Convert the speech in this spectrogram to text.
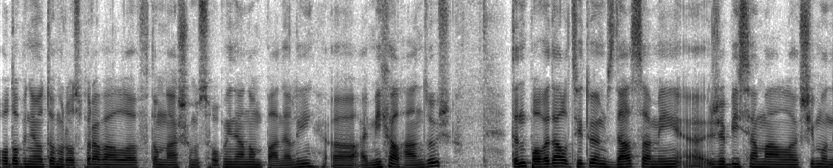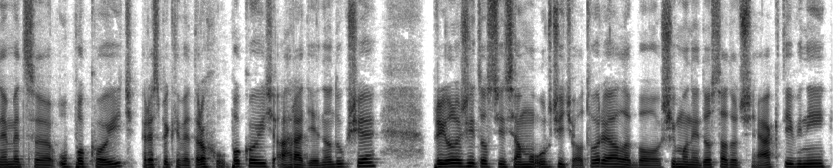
Podobne o tom rozprával v tom našom spomínanom paneli uh, aj Michal Hanzuš. Ten povedal, citujem, zdá sa mi, že by sa mal Šimon Nemec upokojiť, respektíve trochu upokojiť a hrať jednoduchšie. Príležitosti sa mu určite otvoria, lebo Šimon je dostatočne aktívny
